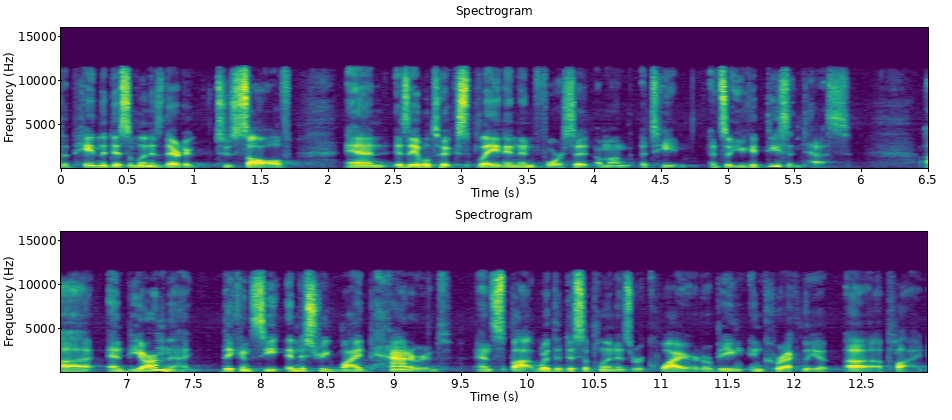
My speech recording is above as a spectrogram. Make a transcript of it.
the pain the discipline is there to, to solve, and is able to explain and enforce it among a team. And so you get decent tests. Uh, and beyond that, they can see industry-wide patterns and spot where the discipline is required or being incorrectly uh, applied.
